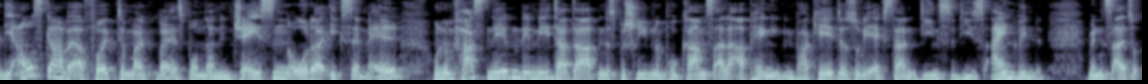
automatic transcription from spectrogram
Die Ausgabe erfolgte bei S-Boom dann in JSON oder XML und umfasst neben den Metadaten des beschriebenen Programms alle abhängigen Pakete sowie externen Dienste, die es einbindet. Wenn es also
